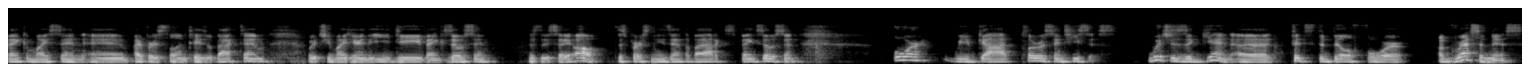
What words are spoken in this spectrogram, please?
vancomycin and piperacillin tazobactam, which you might hear in the ED, vancomycin, as they say, oh, this person needs antibiotics, vancomycin. Or we've got pleurocentesis, which is again uh, fits the bill for aggressiveness.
